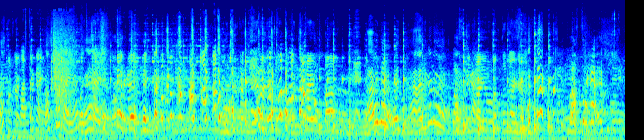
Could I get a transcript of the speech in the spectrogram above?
वस्त्र काय? वस्त्र काय? वस्त्र काय हं? वजीर काय सर? वस्त्र काय? ये ना, ये तो वस्त्र काय होता? हो ना, वजी- आज का ना? वस्त्र काय? वस्त्र काय? वस्त्र काय?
